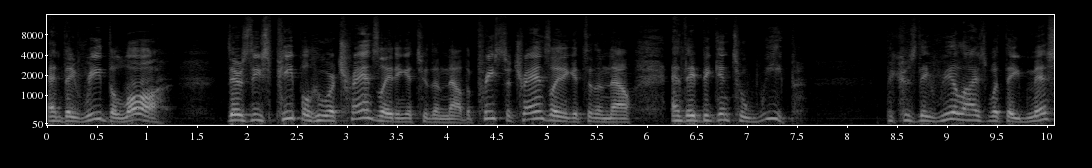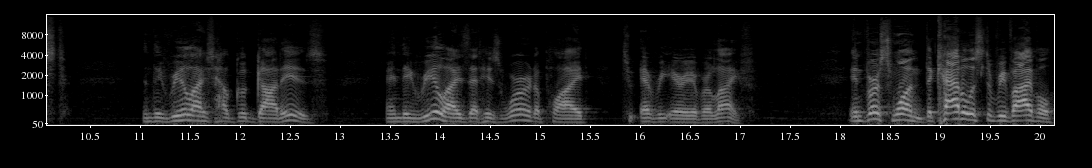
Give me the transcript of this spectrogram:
and they read the law, there's these people who are translating it to them now. The priests are translating it to them now, and they begin to weep because they realize what they missed and they realize how good God is, and they realize that His word applied to every area of our life. In verse 1, the catalyst of revival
